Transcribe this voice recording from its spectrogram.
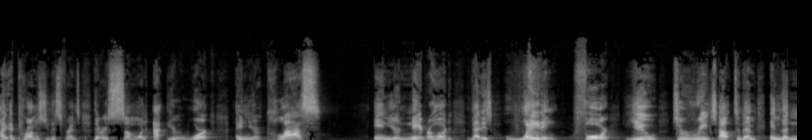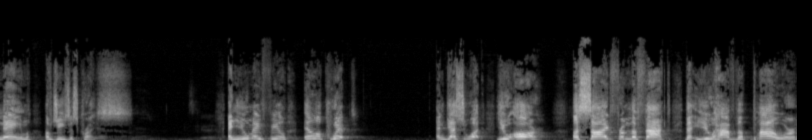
I, I, promise you this, friends. There is someone at your work, in your class, in your neighborhood that is waiting for you to reach out to them in the name of Jesus Christ. And you may feel ill equipped. And guess what? You are aside from the fact that you have the power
